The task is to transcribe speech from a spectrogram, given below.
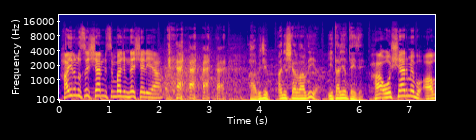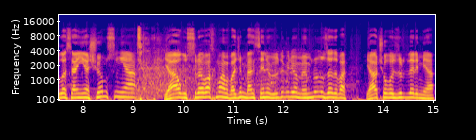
Hayır mısın şer misin bacım ne şeri ya? Abicim hani şer vardı ya. İtalyan teyze. Ha o şer mi bu? Abla sen yaşıyor musun ya? ya kusura bakma bacım ben seni öldü biliyorum ömrün uzadı bak. Ya çok özür dilerim ya.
